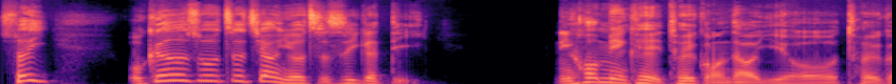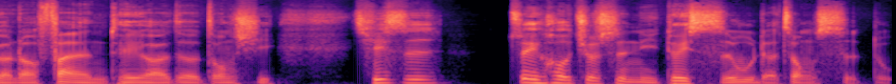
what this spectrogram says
所以我刚刚说这酱油只是一个底，你后面可以推广到油，推广到饭，推广到这个东西。其实最后就是你对食物的重视度。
